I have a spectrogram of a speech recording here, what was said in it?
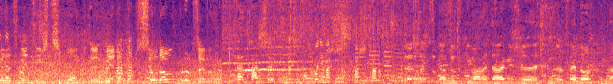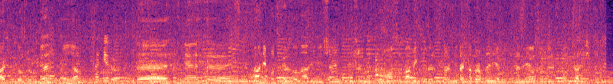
Szkoda, że nie mogę dać więcej niż 3 punkty. Nie no, to się udało klucze. No. Patrz, zaczynasz, bo nie masz, masz czarną Wskazówki mamy tak, że Belfedor, tak, dobrze mówię, zmieniam? Tak jest. E, nie, e, ma niepotwierdzone alibi, czyli że z dwoma osobami, które, z którymi tak naprawdę nie bo te dwie osoby spotkaliśmy.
